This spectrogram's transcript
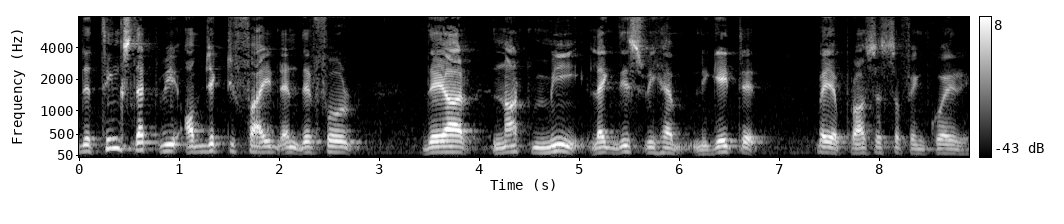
the things that we objectified and therefore they are not me, like this we have negated by a process of inquiry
